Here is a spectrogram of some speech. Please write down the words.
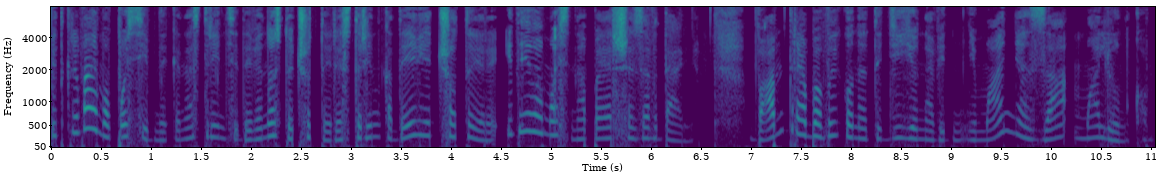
Відкриваємо посібники на сторінці 94, сторінка 9.4 і дивимось на перше завдання. Вам треба виконати дію на віднімання за малюнком.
